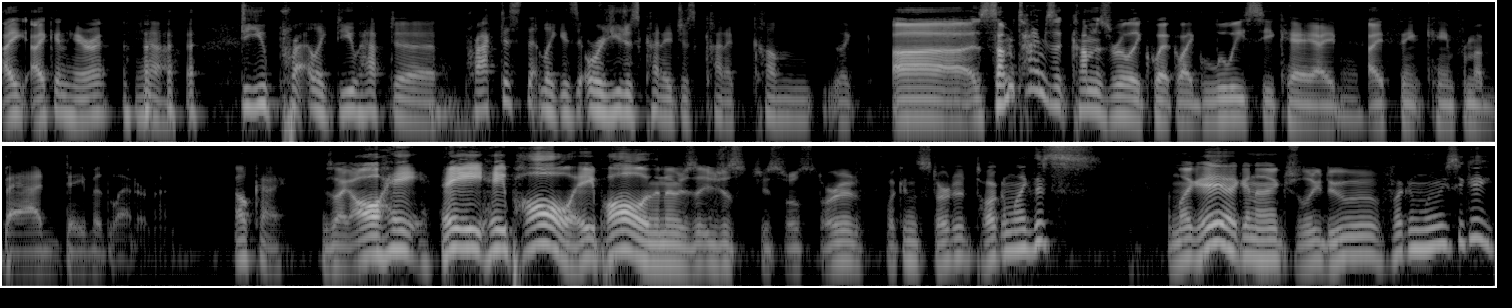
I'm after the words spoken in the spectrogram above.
I, I can hear it. Yeah. Do you pra- like? Do you have to practice that? Like, is or you just kind of just kind of come like? uh sometimes it comes really quick. Like Louis C.K. I Yeah. I think came from a bad David Letterman. Okay. It was like, oh hey, hey, hey Paul, hey Paul, and then it was it just just started fucking started talking like this. I'm like, hey, I can actually do a fucking Louis C.K.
